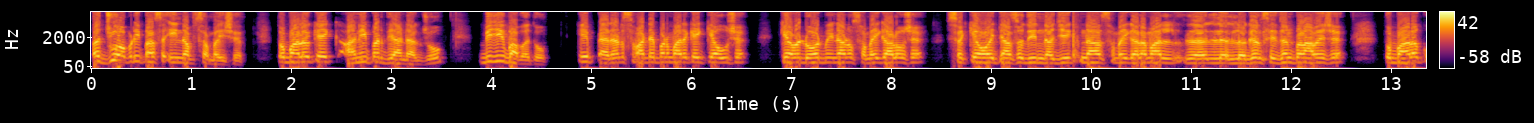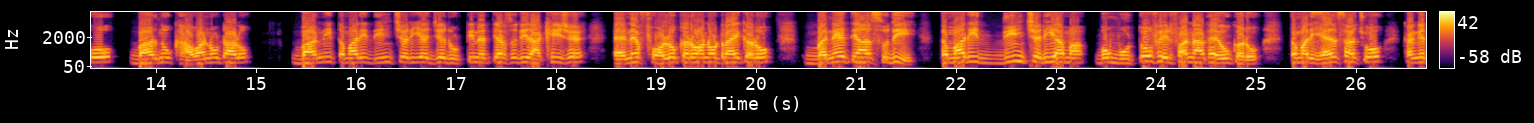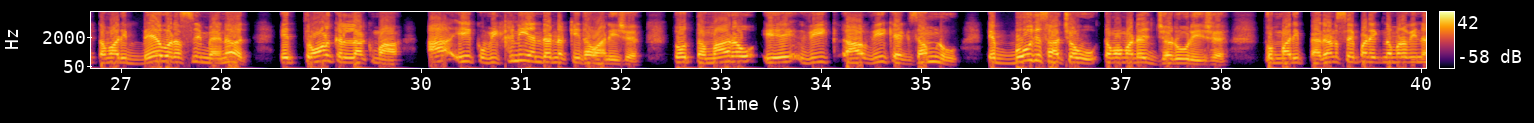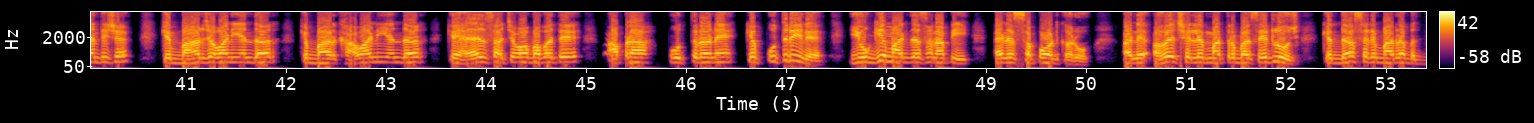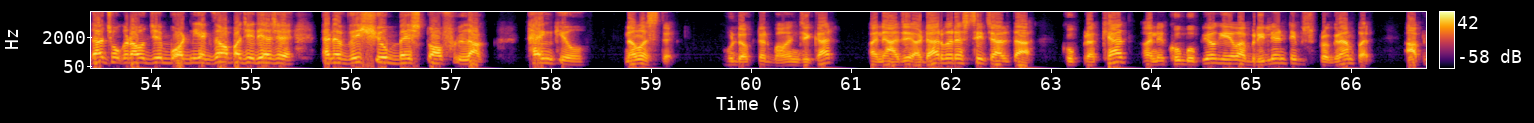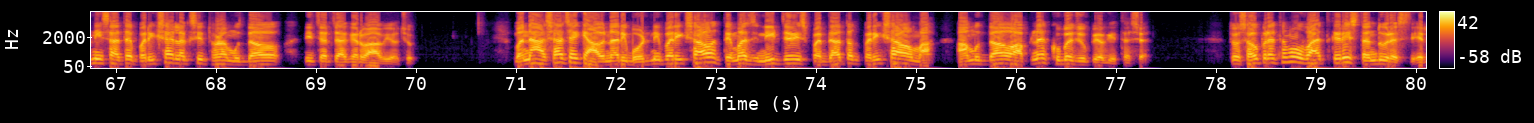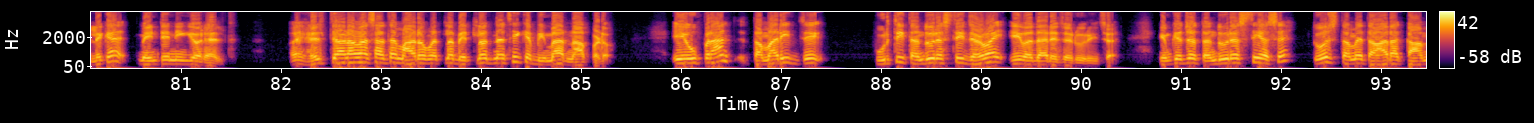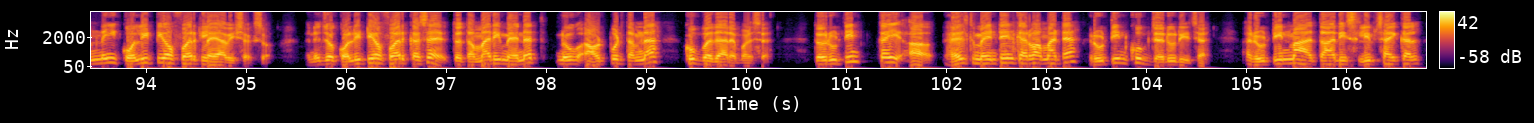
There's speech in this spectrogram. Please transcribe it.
હજુ આપણી પાસે ઇનફ સમય છે, તો બાળકો એક આની પર ધ્યાન રાખજો. બીજી બાબતો, કે પેરેન્ટ્સ માટે પણ મારે કંઈક કહેવું છે? કે હવે દોઢ મહિનાનો સમયગાળો છે શક્ય હોય ત્યાં સુધી નજીકના સમયગાળામાં લગ્ન સિઝન પણ આવે છે. તો બાળકો, બહારનું ખાવાનું ટાળો. બહારની તમારી દિનચર્યા જે રૂટીન અત્યાર સુધી રાખી છે, એને ફોલો કરવાનો ટ્રાય કરો. બને ત્યાં સુધી તમારી દિનચર્યામાં બહુ મોટો ફેરફાર ના થાય એવું કરો. તમારી હેલ્થ સાચવો, કારણ કે તમારી બે વર્ષની મહેનત એ ત્રણ કલાકમાં આ એક વીકની અંદર નક્કી થવાની છે. તો તમારો એ વીક આ વીક એક્ઝામનું એ બહુ જ સાચવવું તમારા માટે જરૂરી છે. તો મારી પેરેન્ટ્સને પણ એક નમ્ર વિનંતી છે કે બહાર જવાની અંદર, કે બહાર ખાવાની અંદર, કે હેલ્થ સાચવવા બાબતે આપણા પુત્રને કે પુત્રીને યોગ્ય માર્ગદર્શન આપી એને સપોર્ટ કરો. અને હવે છેલ્લે માત્ર બસ એટલું જ કે દસ અને બારના બધા છોકરાઓ જે બોર્ડની એક્ઝામ આપવા જઈ રહ્યા છે, એને wish you best of luck thank you નમસ્તે. હું ડોક્ટર ભવન જીકાર અને આજે અઢાર વર્ષથી ચાલતા ખૂબ પ્રખ્યાત અને ખૂબ ઉપયોગી એવા બ્રિલિયન્ટ ટિપ્સ પ્રોગ્રામ પર આપની સાથે પરીક્ષા લક્ષી થોડા મુદ્દાઓની ચર્ચા કરવા આવ્યો છું. મને આશા છે કે આવનારી બોર્ડની પરીક્ષાઓ તેમજ નીટ જેવી સ્પર્ધાત્મક પરીક્ષાઓમાં આ મુદ્દાઓ આપને ખૂબ જ ઉપયોગી થશે. તો સૌપ્રથમ હું વાત કરીશ તંદુરસ્તી એટલે કે મેન્ટેનિંગ યોર હેલ્થ હેલ્થ જાળવવા સાથે મારો મતલબ એટલો જ નથી કે બીમાર ના પડો. એ ઉપરાંત તમારી જે પૂરતી તંદુરસ્તી જળવાય એ વધારે જરૂરી છે. કેમ કે જો તંદુરસ્તી હશે, તો જ તમે તમારા કામની ક્વોલિટી ઓફ વર્ક લઈ આવી શકશો. અને જો ક્વોલિટી ઓફ વર્ક હશે, તો તમારી મહેનતનું આઉટપુટ તમને ખૂબ વધારે મળશે. તો રૂટીન કઈ હેલ્થ મેન્ટેન કરવા માટે રૂટીન ખૂબ જરૂરી છે. રૂટીનમાં તમારી સ્લીપ સાયકલ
